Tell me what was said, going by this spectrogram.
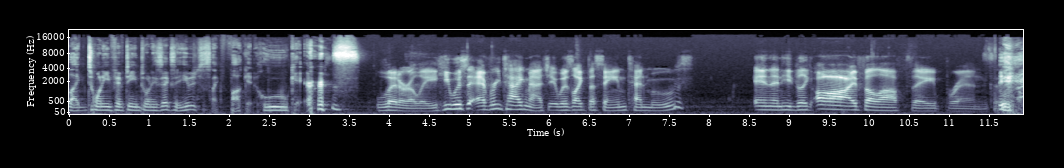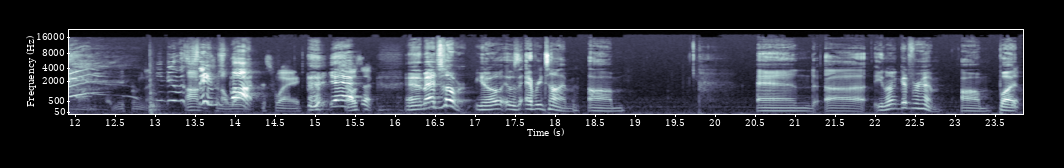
like 2015, 2016, he was just like, fuck it, who cares? Literally, he was every tag match. It was like the same ten moves, and then he'd be like, "Oh, I fell off the apron." someone hit me from the- He do the I'm same spot. this way. yeah. That was it. and the match is over. You know, it was every time. Um, and uh, you know, good for him. Um, but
